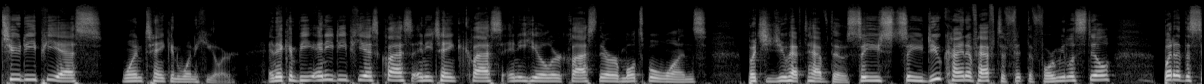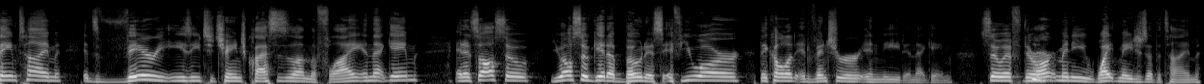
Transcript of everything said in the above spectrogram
two DPS, one tank and one healer. And it can be any DPS class, any tank class, any healer class. There are multiple ones, but you do have to have those. So you so you do kind of have to fit the formula still, but at the same time, it's very easy to change classes on the fly in that game. And it's also you also get a bonus if you are they call it adventurer in need in that game. So if there hmm. aren't many white mages at the time,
